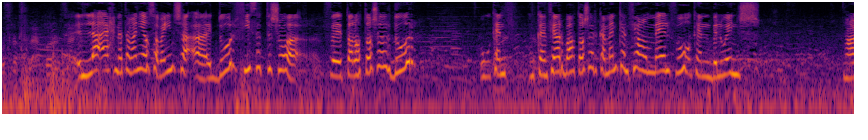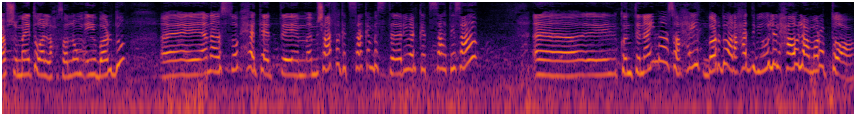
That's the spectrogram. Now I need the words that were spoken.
أسرة في العقار؟ لا إحنا 78 شقة الدور فيه ست شقق. في 13 دور وكان وكان في 14 كمان كان في عمال فوق كان بالونش. معرفش ماتوا ولا حصل لهم إيه برضو. آه، أنا الصبح كانت مش عارفة كانت الساعة كام بس تقريبا كانت الساعة 9 آه، كنت نايمة صحيت برضو على حد بيقول الحقوا العمارة بتقع.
